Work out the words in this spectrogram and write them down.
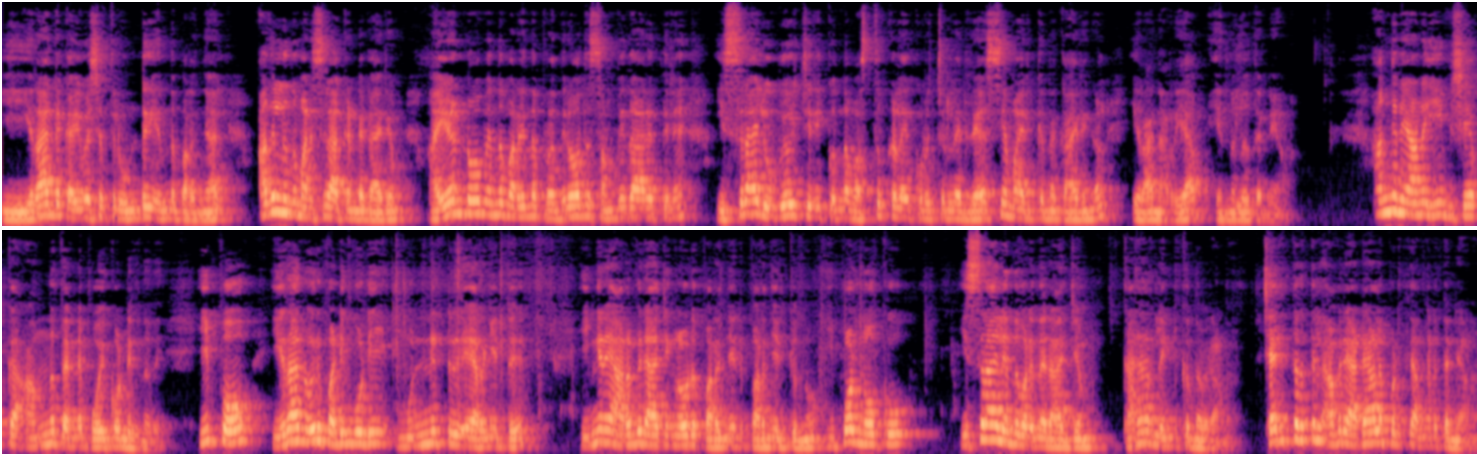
ഈ ഇറാന്റെ കൈവശത്തിലുണ്ട് എന്ന് പറഞ്ഞാൽ അതിൽ നിന്ന് മനസ്സിലാക്കേണ്ട കാര്യം അയൺ ഡോം എന്ന് പറയുന്ന പ്രതിരോധ സംവിധാനത്തിന് ഇസ്രായേൽ ഉപയോഗിച്ചിരിക്കുന്ന വസ്തുക്കളെക്കുറിച്ചുള്ള രഹസ്യമായിരിക്കുന്ന കാര്യങ്ങൾ ഇറാൻ അറിയാം എന്നുള്ളത് തന്നെയാണ്. അങ്ങനെയാണ് ഈ വിഷയമൊക്കെ അന്ന് തന്നെ പോയിക്കൊണ്ടിരുന്നത്. ഇപ്പോൾ ഇറാൻ ഒരു പടിയും കൂടി മുന്നിട്ട് ഇറങ്ങിയിട്ട് ഇങ്ങനെ അറബ് രാജ്യങ്ങളോട് പറഞ്ഞ് പറഞ്ഞിരിക്കുന്നു. ഇപ്പോൾ നോക്കൂ ഇസ്രായേൽ എന്ന് പറയുന്ന രാജ്യം കരാർ ലംഘിക്കുന്നവരാണ്. ചരിത്രത്തിൽ അവരെ അടയാളപ്പെടുത്തി അങ്ങനെ തന്നെയാണ്.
